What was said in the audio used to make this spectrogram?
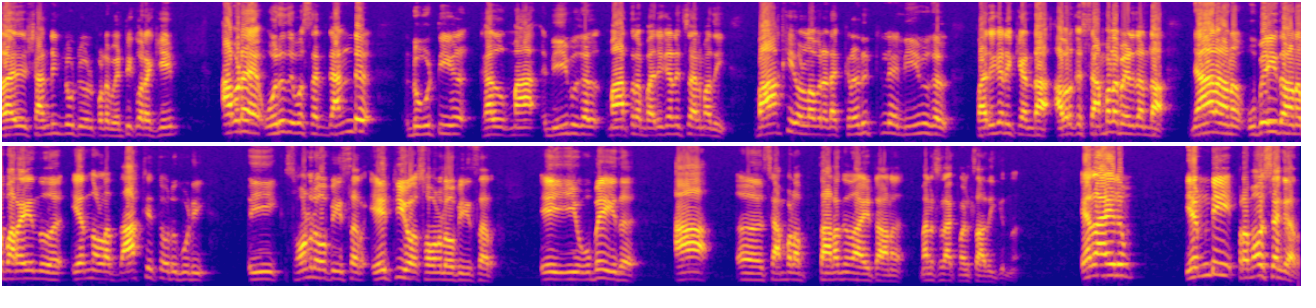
അതായത് ഷണ്ടിങ് ഡ്യൂട്ടി ഉൾപ്പെടെ വെട്ടിക്കുറയ്ക്കുകയും അവിടെ ഒരു ദിവസം രണ്ട് ഡ്യൂട്ടികൾ ലീവുകൾ മാത്രം പരിഗണിച്ചാൽ മതി. ബാക്കിയുള്ളവരുടെ ക്രെഡിറ്റിലെ ലീവുകൾ പരിഗണിക്കേണ്ട. അവർക്ക് ശമ്പളം എഴുതണ്ട. ഞാനാണ് ഉബൈദാണ് പറയുന്നത് എന്നുള്ള ദാക്ഷ്യത്തോടു കൂടി ഈ zonal officer A T O zonal officer ഈ ഉബൈദ് ആ ശമ്പളം തടഞ്ഞതായിട്ടാണ് മനസ്സിലാക്കാൻ സാധിക്കുന്നത്. ഏതായാലും എം ഡി പ്രമോദ് ശങ്കർ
